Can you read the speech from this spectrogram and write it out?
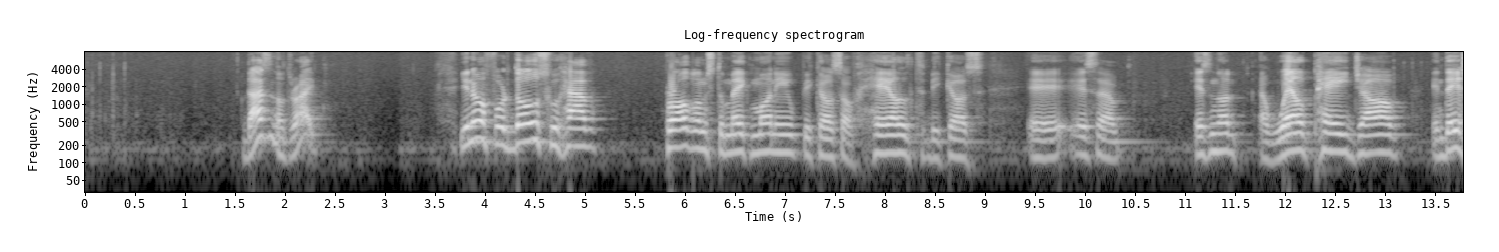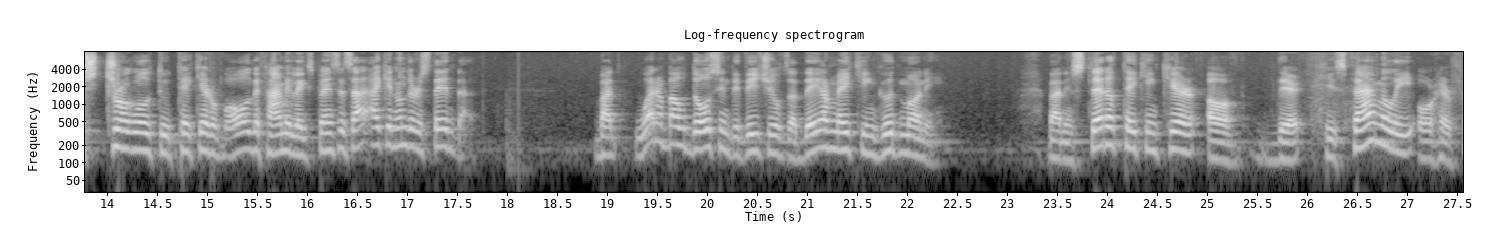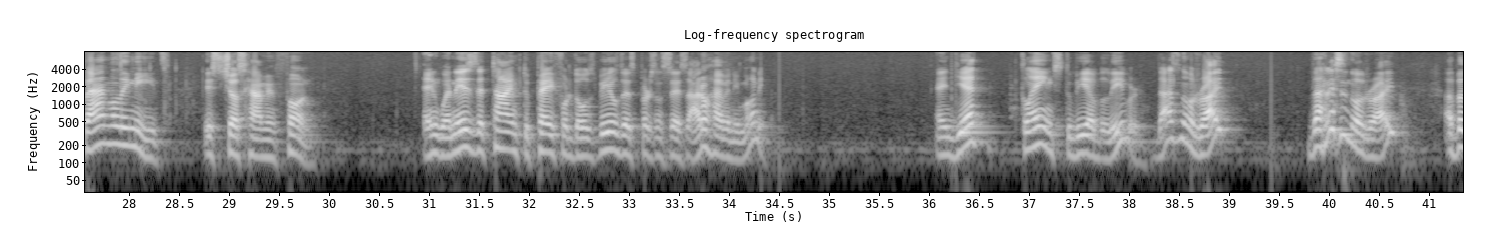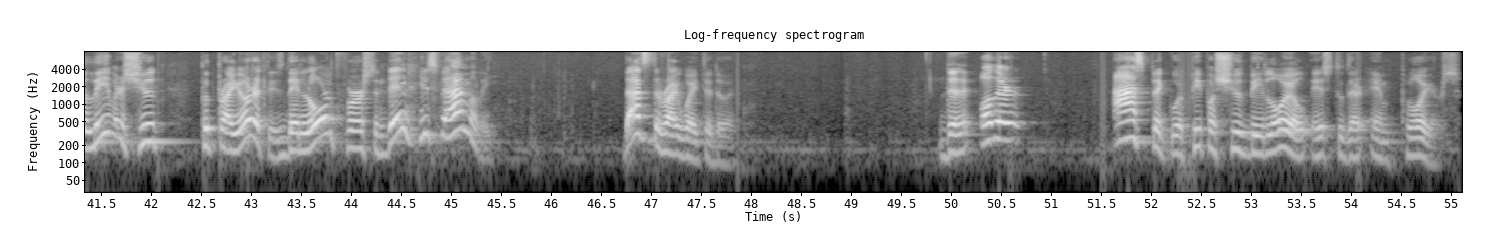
That's not right. You know, for those who have problems to make money because of health, because uh, it's, a, it's not a well paid job, and they struggle to take care of all the family expenses, I, I can understand that. But what about those individuals that they are making good money, but instead of taking care of their, his family or her family needs, it's just having fun? And when it's the time to pay for those bills, this person says, I don't have any money. And yet claims to be a believer. That's not right. That is not right. A believer should put priorities the Lord first and then his family. That's the right way to do it. The other aspect where people should be loyal is to their employers.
